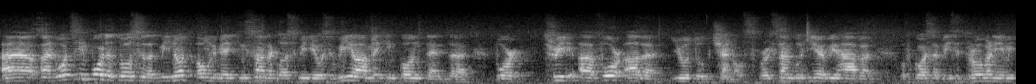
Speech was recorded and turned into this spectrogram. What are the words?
Uh, and what's important also that we're not only making Santa Claus videos, we are making content uh, for three, uh, four other YouTube channels. For example, here we have, uh, of course, a Visit Rovaniemi.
